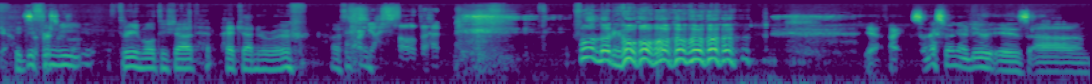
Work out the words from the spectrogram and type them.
Yeah. Did so you first see of me all- three multi-shot headshot in a row? I was Yeah, I saw that. Full loading. Yeah. All right. So next what we're gonna do is um,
